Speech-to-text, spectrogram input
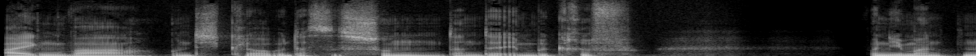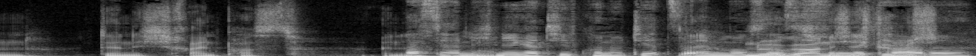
eigen war. Und ich glaube, das ist schon dann der Inbegriff von jemandem, der nicht reinpasst. Was ja nicht negativ konnotiert sein muss. Nö, also gar ich nicht. Ich fühle mich,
